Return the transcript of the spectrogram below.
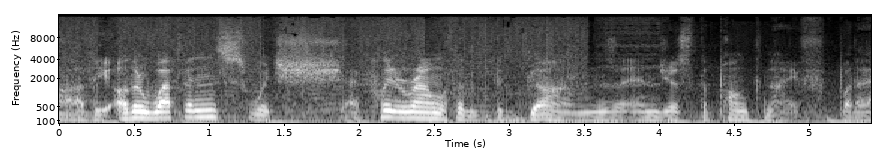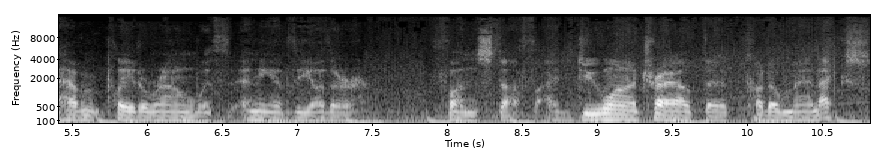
Uh, the other weapons, which I played around with the, guns and just the punk knife, but I haven't played around with any of the other fun stuff. I do want to try out the Cut-O-Matics,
